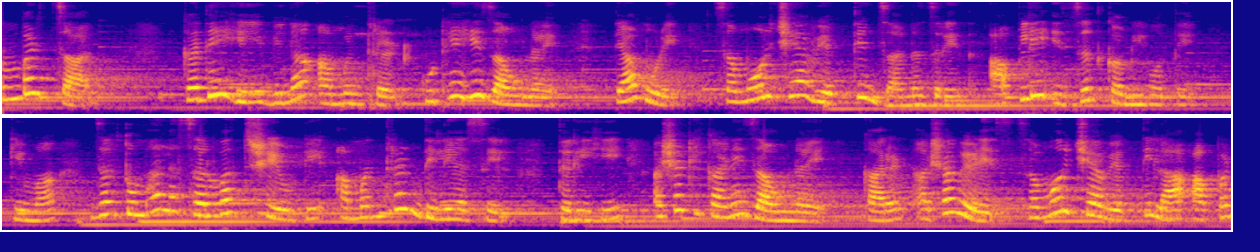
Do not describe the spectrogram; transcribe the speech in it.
नंबर चार. कधीही विना आमंत्रण कुठेही जाऊ नये. त्यामुळे समोरच्या व्यक्तींचा नजरेत आपली इज्जत कमी होते किंवा जर तुम्हाला सर्वात शेवटी आमंत्रण दिले असेल तरीही अशा ठिकाणी जाऊ नये. कारण अशा वेळेस समोरच्या व्यक्तीला आपण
